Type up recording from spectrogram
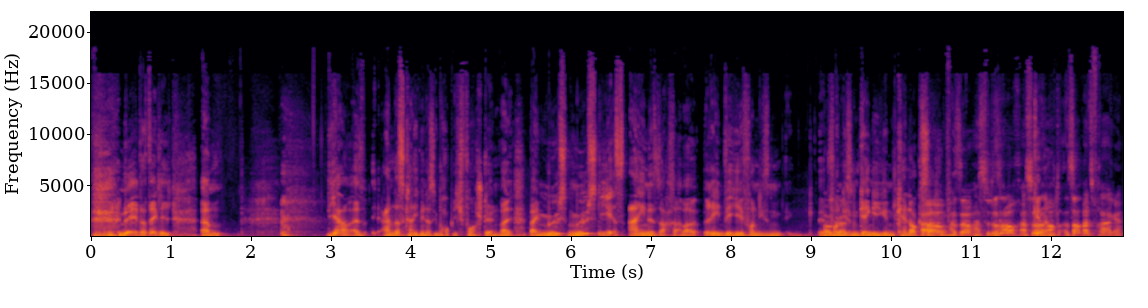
nee, tatsächlich. Ähm, ja, also anders kann ich mir das überhaupt nicht vorstellen. Weil bei Müs Müsli ist eine Sache, aber reden wir hier von diesen, äh, Oh von Gott. diesen gängigen Oh, Kellogg-Sachen. pass auf, hast du das auch? Hast du Genau. auch, das auch als Frage?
